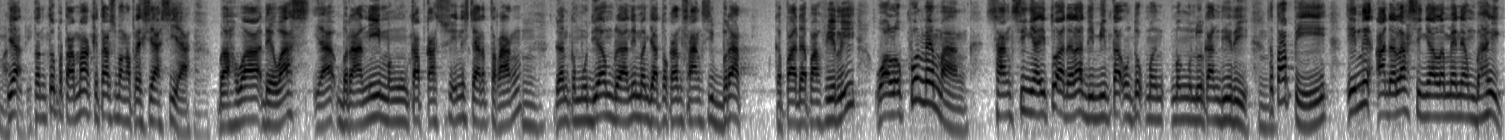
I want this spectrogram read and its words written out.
Mas Ya, Yudi? tentu pertama kita harus mengapresiasi ya hmm. bahwa Dewas ya berani mengungkap kasus ini secara terang hmm. dan kemudian berani menjatuhkan sanksi berat kepada Pak Firly walaupun memang sanksinya itu adalah diminta untuk mengundurkan diri. Hmm. Tetapi ini adalah sinyalemen yang baik.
